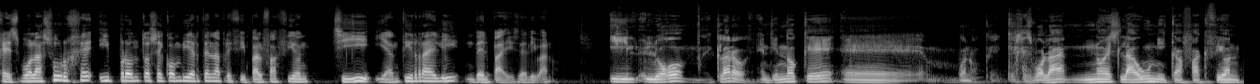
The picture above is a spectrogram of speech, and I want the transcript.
Hezbollah surge y pronto se convierte en la principal facción chií y anti-israelí del país, del Líbano. Y luego, claro, entiendo que, eh, bueno, que, que Hezbollah no es la única facción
